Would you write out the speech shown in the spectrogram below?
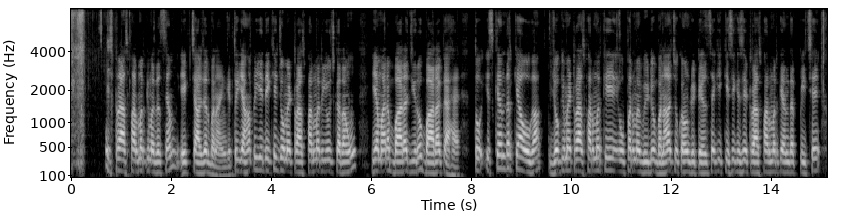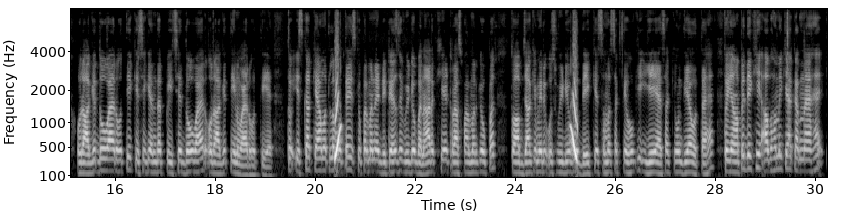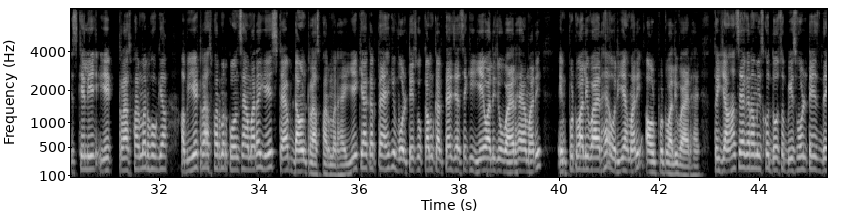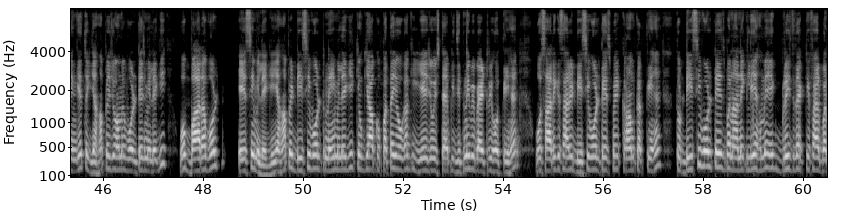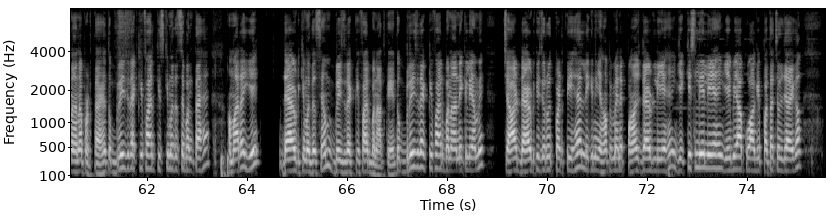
इस ट्रांसफार्मर की मदद से हम एक चार्जर बनाएँगे। तो यहाँ पे ये देखिए, जो मैं ट्रांसफार्मर यूज़ कर रहा हूँ, ये हमारा बारह ज़ीरो बारह का है। तो इसके अंदर क्या होगा, जो कि मैं ट्रांसफार्मर के ऊपर मैं वीडियो बना चुका हूँ डिटेल से कि किसी किसी ट्रांसफार्मर के अंदर पीछे और आगे दो वायर होती है, किसी के अंदर पीछे दो वायर और आगे तीन वायर होती है। तो इसका क्या मतलब होता है? इसके ऊपर मैंने डिटेल से वीडियो बना रखी है ट्रांसफार्मर के ऊपर। तो आप जाके मेरे उस वीडियो को देख के समझ सकते हो कि ये ऐसा क्यों दिया होता है। तो यहाँ पे देखिए, अब हमें क्या करना है? इसके लिए ये ट्रांसफार्मर हो गया। अब ये ट्रांसफार्मर कौन सा है हमारा? ये स्टेप डाउन ट्रांसफार्मर है। ये क्या करता है कि वोल्टेज को कम करता है, जैसे कि ये वाली जो वायर है हमारी इनपुट वाली वायर है और ये हमारी आउटपुट वाली वायर है। तो यहाँ से अगर हम इसको 220 वोल्टेज देंगे तो यहाँ पे जो हमें वोल्टेज मिलेगी, वो 12 वोल्ट एसी मिलेगी। यहाँ पे डीसी वोल्ट नहीं मिलेगी क्योंकि आपको पता ही होगा कि ये जो इस टाइप की जितनी भी बैटरी होती हैं, वो सारी की सारी डीसी वोल्टेज पे काम करती हैं। तो डीसी वोल्टेज बनाने के लिए हमें एक ब्रिज रेक्टिफायर बनाना पड़ता है। तो ब्रिज रेक्टिफायर किसकी मदद से बनता है? हमारा ये डायोड की मदद से हम ब्रिज रेक्टिफायर बनाते हैं। तो ब्रिज रेक्टिफायर बनाने के लिए हमें चार डायोड की ज़रूरत पड़ती है, लेकिन यहाँ पे मैंने पाँच डायोड लिए हैं। ये किस लिए लिए हैं, ये भी आपको आगे पता चल जाएगा।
